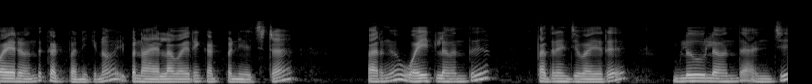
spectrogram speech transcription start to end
ஒயரை வந்து கட் பண்ணிக்கணும். இப்போ நான் எல்லா ஒயரையும் கட் பண்ணி வச்சுட்டேன். பாருங்கள் ஒயிட்டில் வந்து பதினஞ்சு ஒயரு ப்ளூவில் வந்து அஞ்சு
